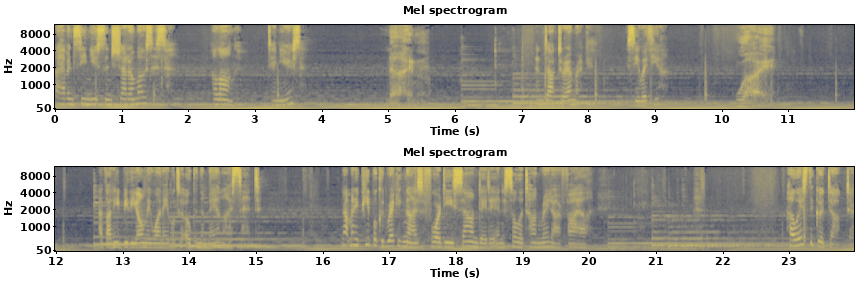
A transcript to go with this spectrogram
I haven't seen you since Shadow Moses. How long? Ten years? Dr. Emmerich, is he with you? Why? I thought he'd be the only one able to open the mail I sent. Not many people could recognize 4D sound data in a Soliton radar file. How is the good doctor?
